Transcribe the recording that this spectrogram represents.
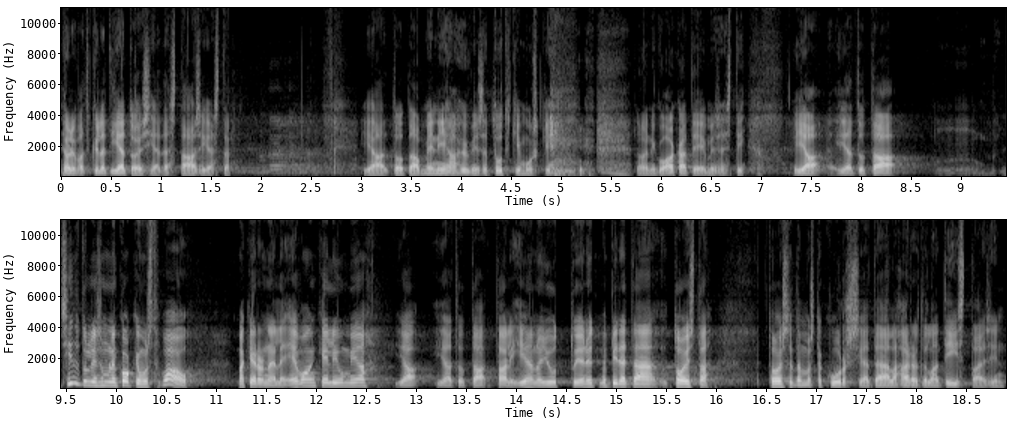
He olivat kyllä tietoisia tästä asiasta. Ja tota, meni ihan hyvin se tutkimuskin, noin niin kuin akateemisesti. Ja, ja tota, siitä tuli semmoinen kokemus, että vau, mä kerron näille evankeliumia, ja, ja tota, tämä oli hieno juttu. Ja nyt me pidetään toista, toista tämmöistä kurssia täällä, harjoitellaan tiistaisin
